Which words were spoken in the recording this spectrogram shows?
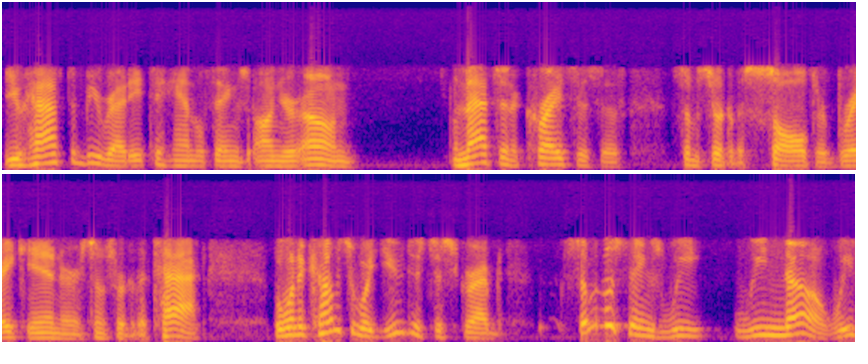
You have to be ready to handle things on your own. And that's in a crisis of some sort of assault or break in or some sort of attack. But when it comes to what you just described, some of those things we we know we've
